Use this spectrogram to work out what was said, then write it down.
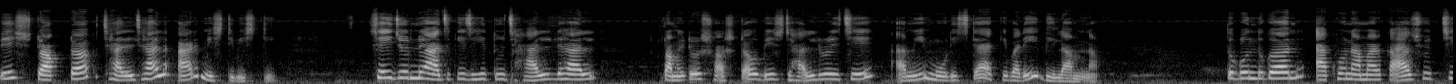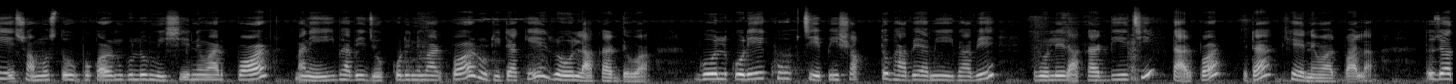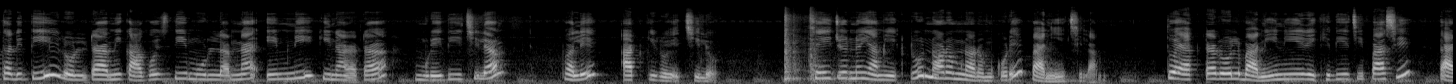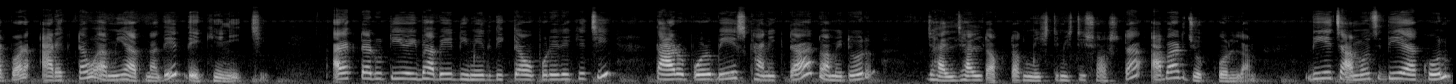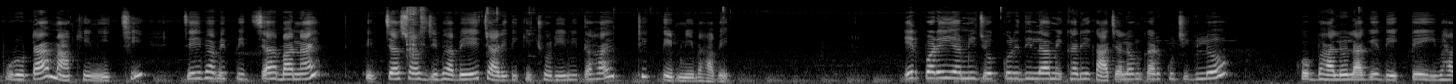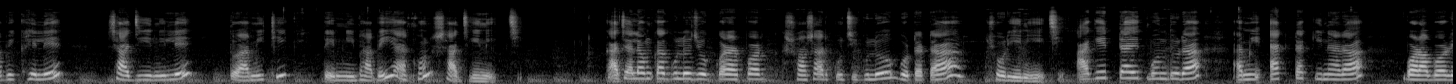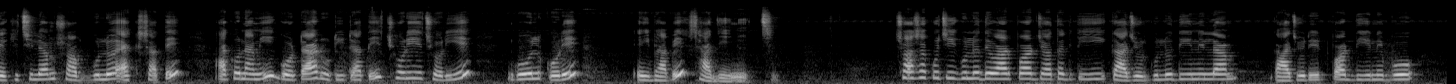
বেশ টক টক, ঝাল ঝাল আর মিষ্টি মিষ্টি। সেই জন্য আজকে যেহেতু ঝাল ঝাল, টমেটোর সসটাও বেশ ঝাল রয়েছে, আমি মরিচটা একেবারেই দিলাম না। তো বন্ধুগণ, এখন আমার কাজ হচ্ছে সমস্ত উপকরণগুলো মিশিয়ে নেওয়ার পর মানে এইভাবে যোগ করে নেওয়ার পর রুটিটাকে রোল আকার দেওয়া। গোল করে খুব চেপে শক্তভাবে আমি এইভাবে রোলের আকার দিয়েছি, তারপর এটা খেয়ে নেওয়ার পালা। তো যথারীতি রোলটা আমি কাগজ দিয়ে মুড়লাম না, এমনি কিনারাটা মুড়ে দিয়েছিলাম, ফলে আটকে রয়েছিল। সেই জন্যই আমি একটু নরম নরম করে বানিয়েছিলাম। তো একটা রোল বানিয়ে নিয়ে রেখে দিয়েছি পাশে, তারপর আরেকটাও আমি আপনাদের দেখিয়ে নিচ্ছি। আরেকটা রুটি ওইভাবে ডিমের দিকটা ওপরে রেখেছি, তার ওপর বেশ খানিকটা টমেটোর ঝাল ঝাল টকটক মিষ্টি মিষ্টি সসটা আবার যোগ করলাম। দিয়ে চামচ দিয়ে এখন পুরোটা মাখিয়ে নিচ্ছি, যেইভাবে পিৎজা বানাই, পিৎজা সস যেভাবে চারিদিকে ছড়িয়ে নিতে হয় ঠিক তেমনিভাবে। এরপরেই আমি যোগ করে দিলাম এখানে কাঁচা লঙ্কার কুচিগুলো। খুব ভালো লাগে দেখতে, এইভাবে খেলে, সাজিয়ে নিলে। তো আমি ঠিক তেমনিভাবেই এখন সাজিয়ে নিচ্ছি। কাঁচা লঙ্কাগুলো যোগ করার পর শশার কুচিগুলো গোটাটা ছড়িয়ে নিয়েছি। আগেরটায় বন্ধুরা আমি একটা কিনারা বরাবর রেখেছিলাম, সবগুলো একসাথে। এখন আমি গোটা রুটিটাতে ছড়িয়ে ছড়িয়ে গোল করে এইভাবে সাজিয়ে নিচ্ছি। শশা কুচিগুলো দেওয়ার পর যথারীতি গাজরগুলো দিয়ে নিলাম। গাজরের পর দিয়ে নেব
